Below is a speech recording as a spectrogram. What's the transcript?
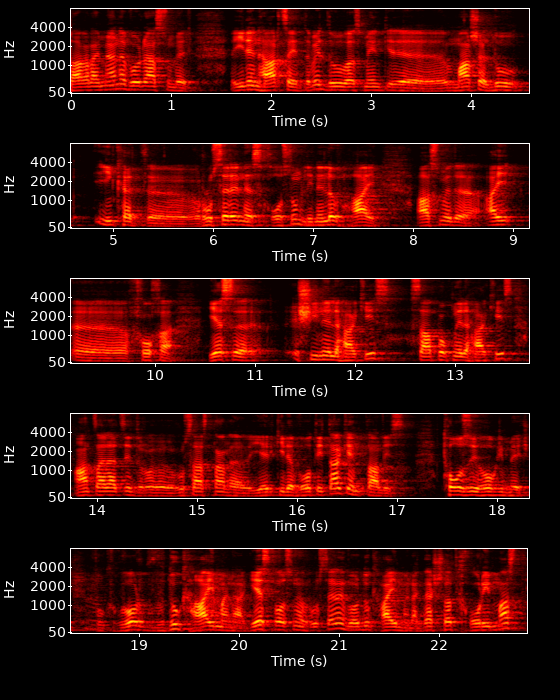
Բաղրամյանը, որ ասում էր, իրեն հարց էին տվել, դու ասում են Մարշալ դու ինքդ ռուսերեն ես խոսում լինելով հայ, ասում էր այ խոխա Ես շիները հակիս, սապոկները հակիս, անցարածի Ռուսաստանը երկիրը ոտի տակ եմ տալիս թոզի հողի մեջ, որ դուք հայ մնաք։ Ես խոսում եմ ռուսերեն, որ դուք հայ մնաք։ Դա շատ խորիմաստ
